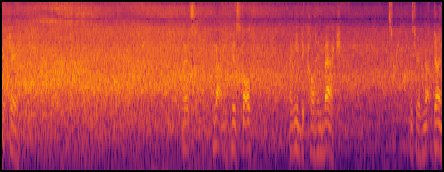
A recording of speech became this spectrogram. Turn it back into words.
Okay. That's not his fault. I need to call him back, which I've not done.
